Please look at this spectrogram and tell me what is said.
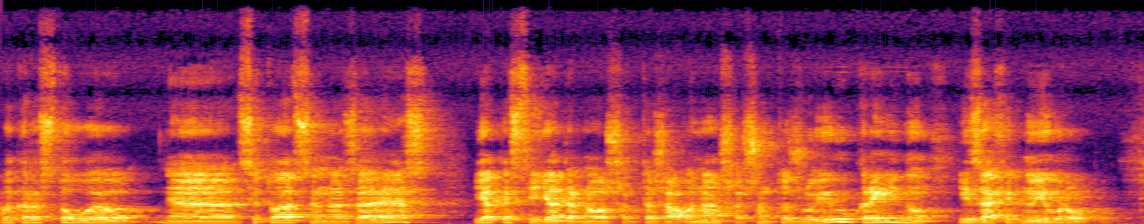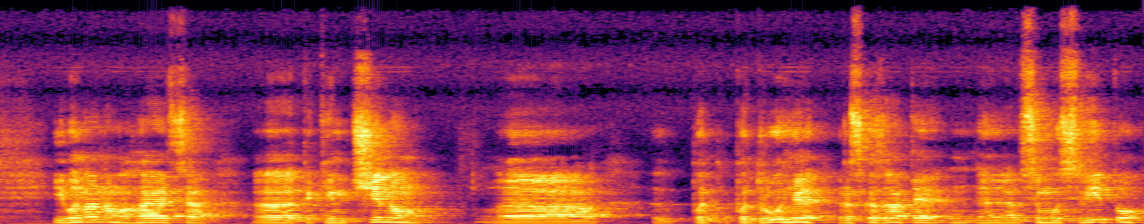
використовує е, ситуацію на ЗАЕС в якості ядерного шантажа. Вона шантажує і Україну, і Західну Європу. І вона намагається е, таким чином, е, по- по-друге, розказати е, всьому світу,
